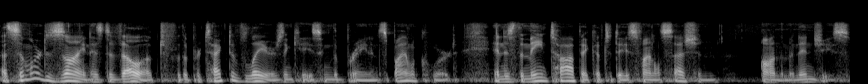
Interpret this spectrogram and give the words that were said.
A similar design has developed for the protective layers encasing the brain and spinal cord and is the main topic of today's final session on the meninges.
